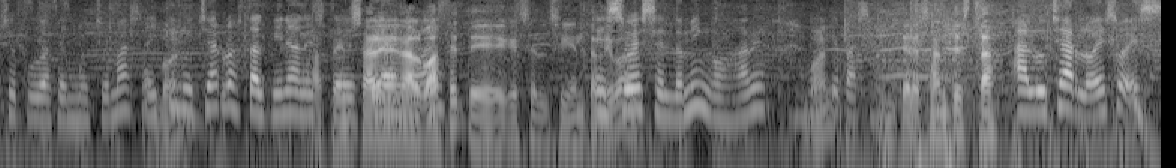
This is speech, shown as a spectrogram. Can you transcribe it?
se pudo hacer mucho más. Hay que lucharlo hasta el final. A pensar en el Albacete, que es el siguiente eso es el domingo, a ver, qué pasa. Interesante está. A lucharlo, eso es.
